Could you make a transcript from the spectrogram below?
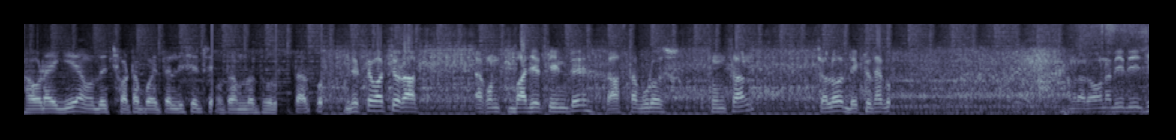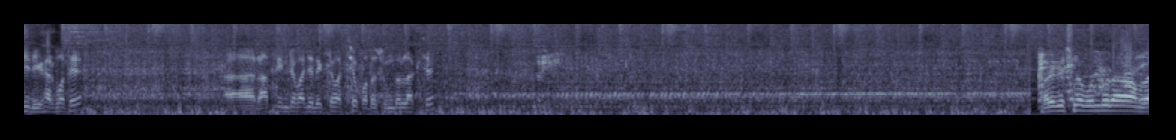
হাওড়ায় গিয়ে আমাদের ছটা পঁয়তাল্লিশে ট্রেন ওটা আমরা ধরব। তারপর দেখতে পাচ্ছ রাত, এখন বাজে তিনটে, রাস্তা পুরো শুনশান। চলো দেখতে থাকো। আমরা রওনা দিয়ে দিয়েছি দীঘার পথে। রাত তিনটে বাজে দেখতে পাচ্ছ কত সুন্দর লাগছে। হরে কৃষ্ণ বন্ধুরা, আমরা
